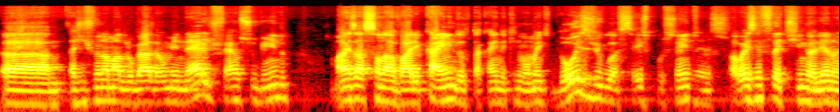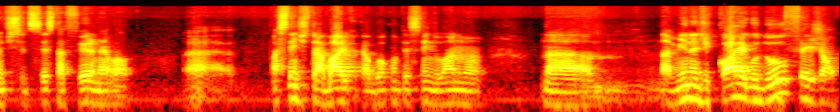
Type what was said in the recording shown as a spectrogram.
Uh, a gente viu na madrugada o minério de ferro subindo, mas a ação da Vale caindo, está caindo aqui no momento 2,6%, talvez refletindo ali a notícia de sexta-feira, né? O, uh, um acidente de trabalho que acabou acontecendo lá na, na mina de córrego do feijão.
